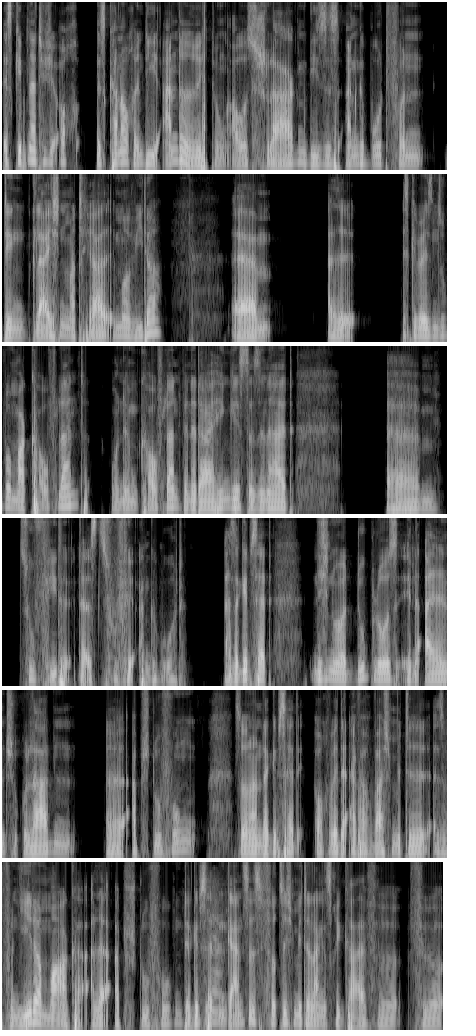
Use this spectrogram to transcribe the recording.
es gibt natürlich auch, es kann auch in die andere Richtung ausschlagen, dieses Angebot von dem gleichen Material immer wieder. Ähm, also es gibt ja diesen Supermarkt Kaufland und im Kaufland, wenn du da hingehst, da sind halt ähm, zu viele, da ist zu viel Angebot. Also gibt es halt nicht nur Duplos in allen Schokoladenabstufungen, äh, sondern da gibt es halt auch du einfach Waschmittel, also von jeder Marke alle Abstufungen. Da gibt es halt ja. ein ganzes 40 Meter langes Regal für, für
